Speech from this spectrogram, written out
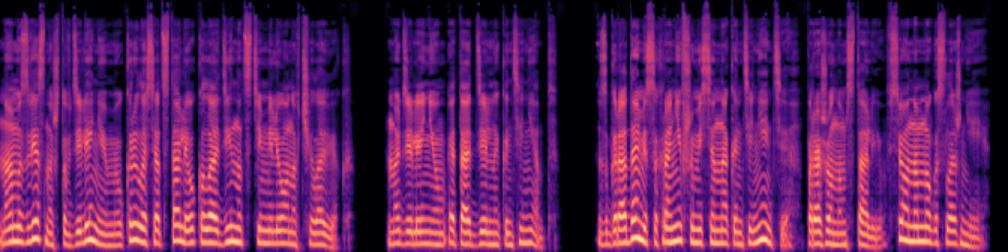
Нам известно, что в Делениуме укрылось от стали около 11 миллионов человек. Но Делениум — это отдельный континент. С городами, сохранившимися на континенте, пораженном сталью, все намного сложнее.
